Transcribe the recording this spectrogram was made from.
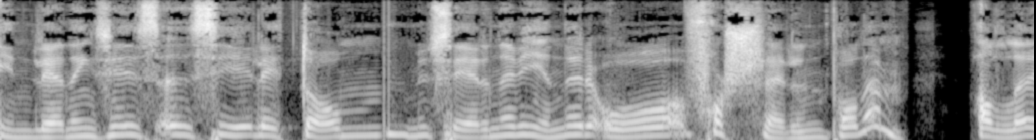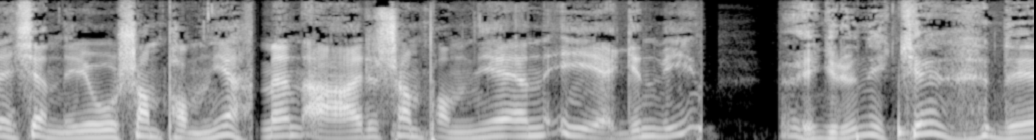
innledningsvis eh, sier litt om musserende viner og forskjellen på dem Alle kjenner jo champagne, men er champagne en egen vin? I grunnen ikke. Det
